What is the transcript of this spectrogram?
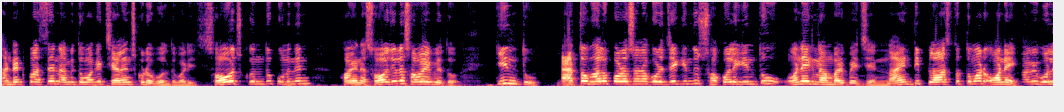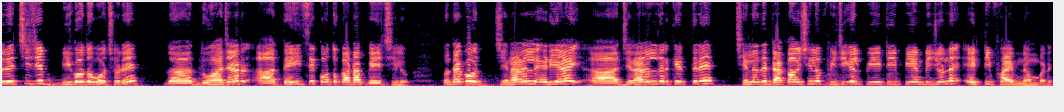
হান্ড্রেড পার্সেন্ট আমি তোমাকে চ্যালেঞ্জ করে বলতে পারি। সহজ কিন্তু কোনোদিন হয় না। সহজ হলে সবাই পেতো। কিন্তু এত ভালো পড়াশোনা করেছে কিন্তু সকলে কিন্তু অনেক নাম্বার পেয়েছে। নাইনটি প্লাস তো তোমার অনেক। আমি বলে দিচ্ছি যে বিগত বছরে দু হাজার তেইশে কত কাট আপ গিয়েছিল। তো দেখো জেনারেল এরিয়ায় জেনারেলদের ক্ষেত্রে ছেলেদের ডাকা হয়েছিল ফিজিক্যাল পিএটি পিএমটির জন্য এইটটি ফাইভ নাম্বারে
